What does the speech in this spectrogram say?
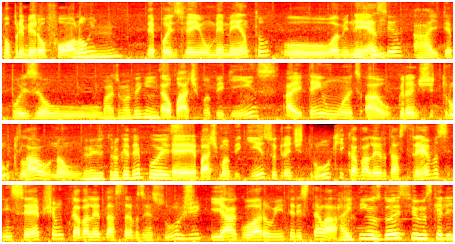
O primeiro é o Following, Uhum. depois vem o Memento, o Amnésia, aí depois é o. Batman Begins. É o Batman Begins, aí tem um antes. Ah, o Grande Truque lá, não? O grande truque é depois. É Batman Begins, o Grande Truque, Cavaleiro das Trevas, Inception, Cavaleiro das Trevas Ressurge e agora o Interestelar. Aí tem os dois filmes que ele,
